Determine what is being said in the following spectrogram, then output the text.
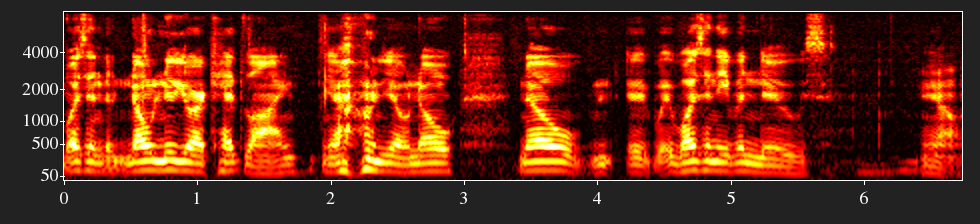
wasn't no New York headline, you know, you know, no, no, it, it wasn't even news, you know.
